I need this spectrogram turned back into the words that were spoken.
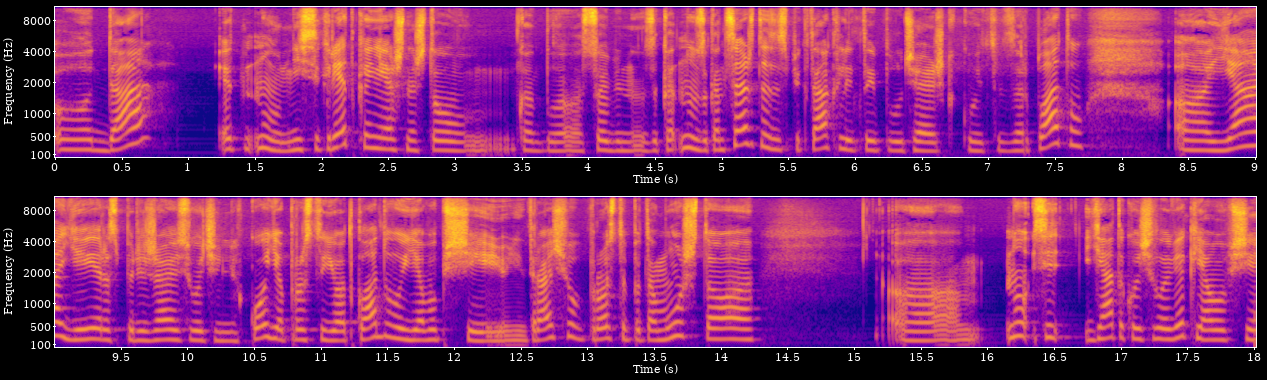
да, это, ну, не секрет, конечно, что как бы особенно за, ну, за концерты, за спектакли ты получаешь какую-то зарплату. А, Я ей распоряжаюсь очень легко, я просто ее откладываю, я вообще ее не трачу, просто потому что э, ну, я такой человек, я вообще,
